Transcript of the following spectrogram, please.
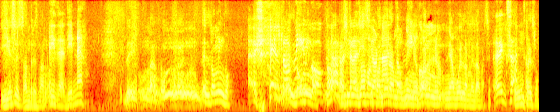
Y ese es Andrés Manuel. Y de dinero. el domingo. El domingo, claro, así nos daban cuando éramos niños. Bueno, mi, abuela me daba así. Exacto. Un peso.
